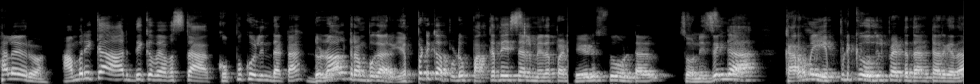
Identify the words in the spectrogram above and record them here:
హలో ఎవరోన్ అమెరికా ఆర్థిక వ్యవస్థ కుప్పకూలిందట. డొనాల్డ్ ట్రంప్ గారు ఎప్పటికప్పుడు పక్క దేశాల మీద పడి ఏడుస్తూ ఉంటారు. సో నిజంగా కర్మ ఎప్పటికీ వదిలిపెట్టదు అంటారు కదా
